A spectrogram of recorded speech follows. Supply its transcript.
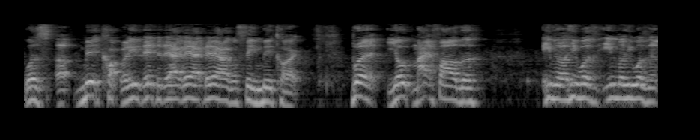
was uh, a mid card. Well, they, they, they, they, they're not gonna say mid card, but yo, my father, even though he was, even though he wasn't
